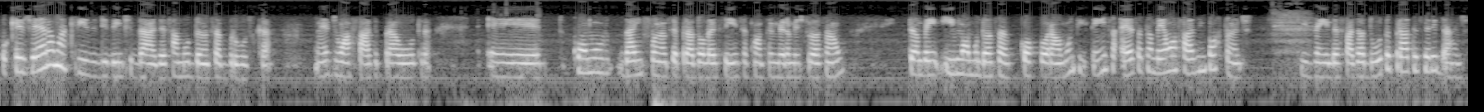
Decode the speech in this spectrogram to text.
porque gera uma crise de identidade, essa mudança brusca, né, de uma fase para outra. É, como da infância para a adolescência com a primeira menstruação, também e uma mudança corporal muito intensa, essa também é uma fase importante que vem da fase adulta para a terceira idade.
